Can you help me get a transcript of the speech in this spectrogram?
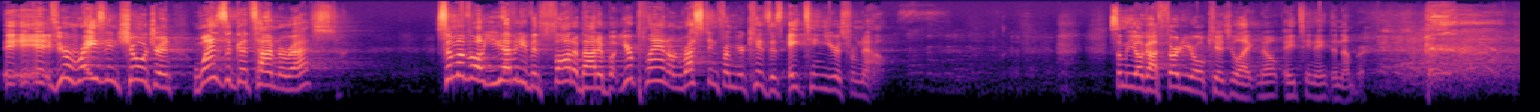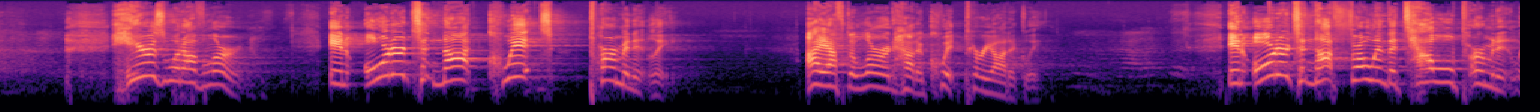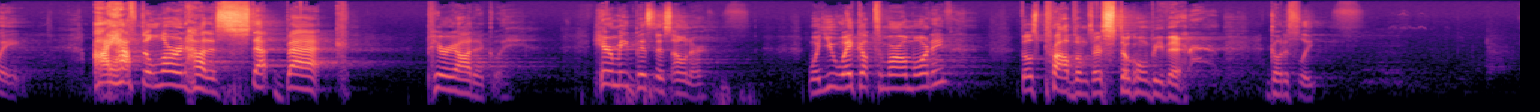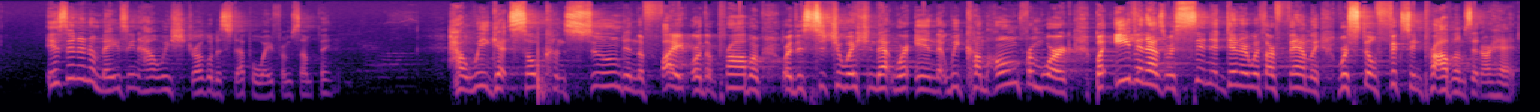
If you're raising children, when's a good time to rest? Some of y'all, you haven't even thought about it, but your plan on resting from your kids is 18 years from now. Some of y'all got 30 year old kids, you're like, nope, 18 ain't the number. Here's what I've learned in order to not quit permanently, I have to learn how to quit periodically. In order to not throw in the towel permanently, I have to learn how to step back periodically. Hear me, business owner. When you wake up tomorrow morning, those problems are still gonna be there. Go to sleep. Isn't it amazing how we struggle to step away from something? How we get so consumed in the fight or the problem or the situation that we're in that we come home from work, but even as we're sitting at dinner with our family, we're still fixing problems in our head.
